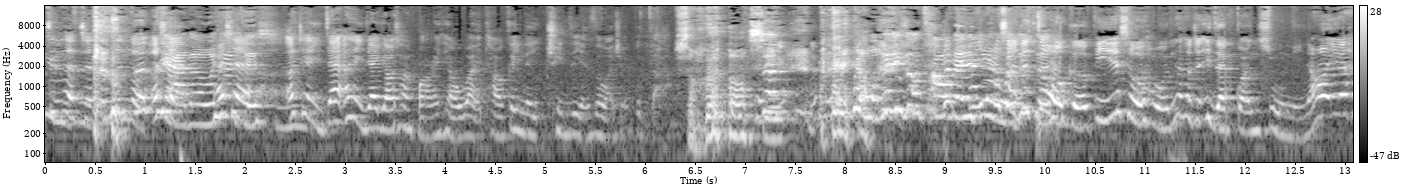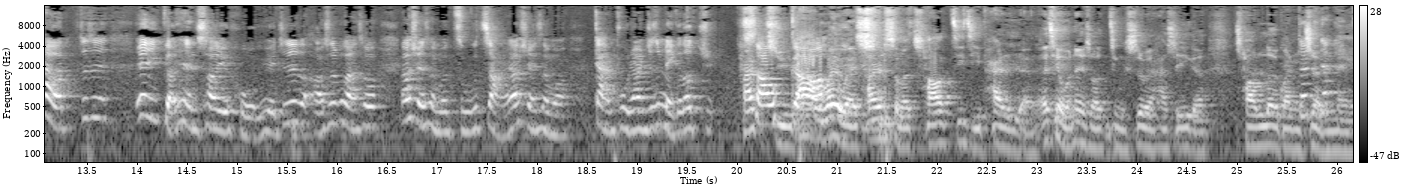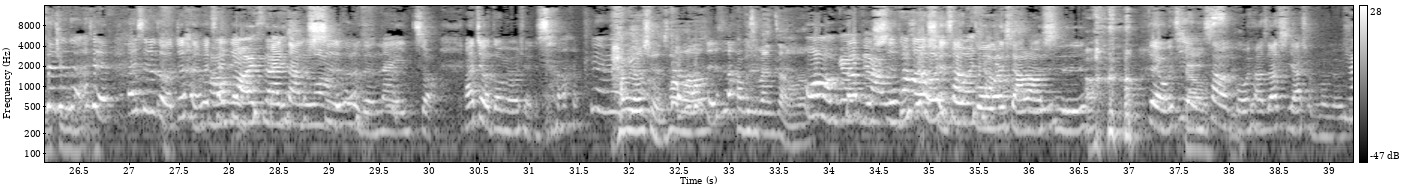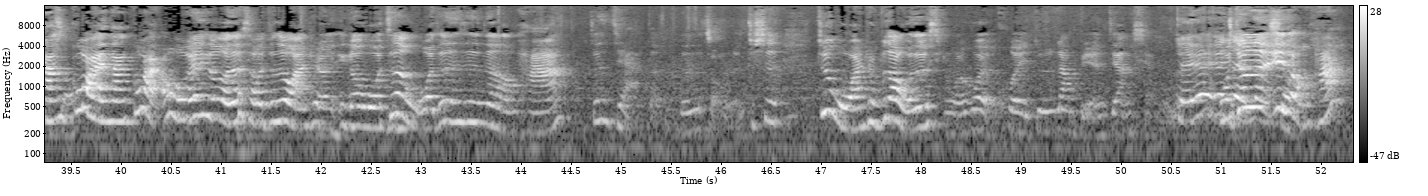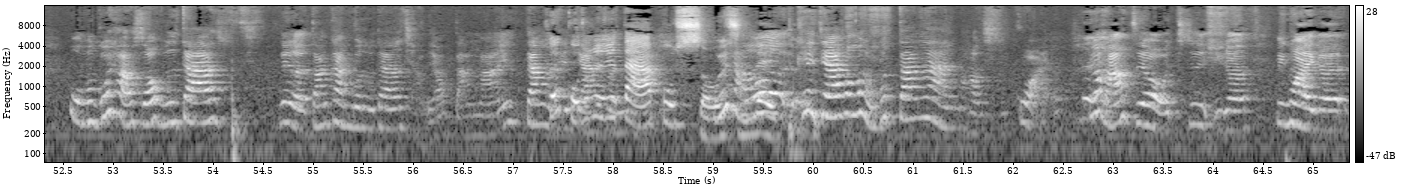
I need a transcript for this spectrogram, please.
真的真的真的，而且而且而且你在而且你在腰上绑了一条外套，跟你的裙子颜色完全不搭。什么东西？我跟你说超悲剧。那时候就坐我隔壁，那时候我那时候就一直在关注你，然后因为还有就是因为你表现的超级活跃，就是老师不管说要选什么组长，要选什么干部，然后你就是每个都举。他举到，我以为他是什么超积极派的人，而且我那时候仅是为他是一个超乐观的正妹，对对对，而且而且那种就很会参加班上事务的那一种，然后结果都没有选上，他没有选上吗？他不是班长吗？哇，他不是，他是选上国文小老师，对我记得你上了国文小老师，其他什么都没有选上。难怪难怪哦，我跟你说，我那时候就是完全一个，我真的我真的是那种哈，真的假的的那种人，就是。就是我完全不知道我这个行为会会就是让别人这样想我。对，因我就是一种哈，我们国小的时候不是大家那个当干部的时候大家都抢着要当吗？因为当了可以加分。大家不熟，我就想说可以加分，为什么不当啊？好奇怪哦。因为好像只有是一个另外一个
